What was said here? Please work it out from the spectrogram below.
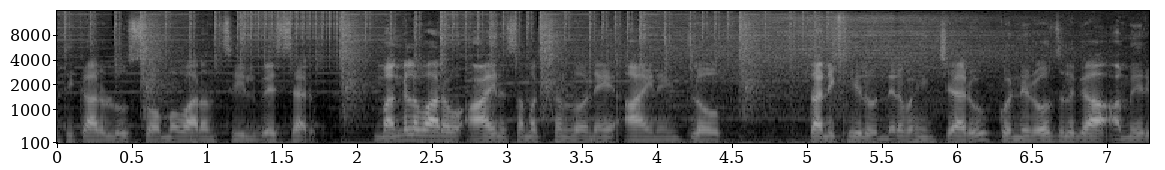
అధికారులు సోమవారం సీల్ వేశారు. మంగళవారం ఆయన సమక్షంలోనే ఆయన ఇంట్లో తనిఖీలు నిర్వహించారు. కొన్ని రోజులుగా అమీర్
